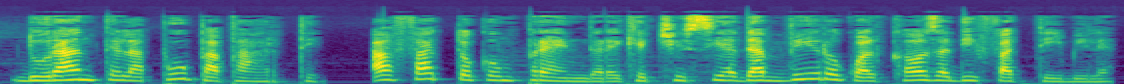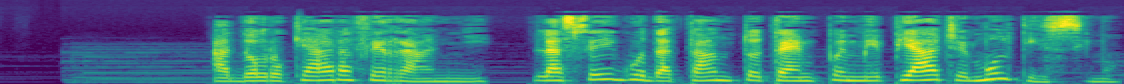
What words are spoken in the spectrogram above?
durante la pupa party, ha fatto comprendere che ci sia davvero qualcosa di fattibile. Adoro Chiara Ferragni, la seguo da tanto tempo e mi piace moltissimo.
